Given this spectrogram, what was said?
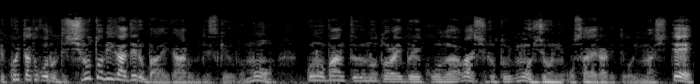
で、こういったところで白飛びが出る場合があるんですけれども、このバントゥルのドライブレコーダーは白飛びも非常に抑えられておりまして、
